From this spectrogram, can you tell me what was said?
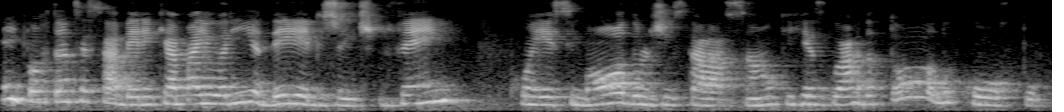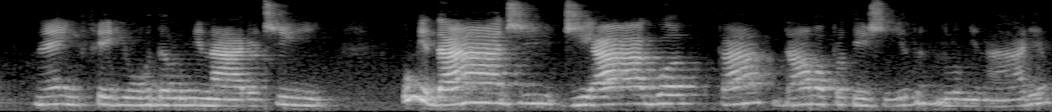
É importante vocês saberem que a maioria deles, gente, vem com esse módulo de instalação que resguarda todo o corpo né, inferior da luminária de umidade, de água, tá? Dá uma protegida na luminária.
